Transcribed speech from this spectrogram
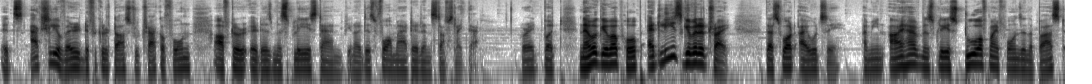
It's actually a very difficult task to track a phone after it is misplaced and, you know, it is formatted and stuffs like that right? But never give up hope. At least give it a try. That's what I would say. I mean, I have misplaced two of my phones in the past,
